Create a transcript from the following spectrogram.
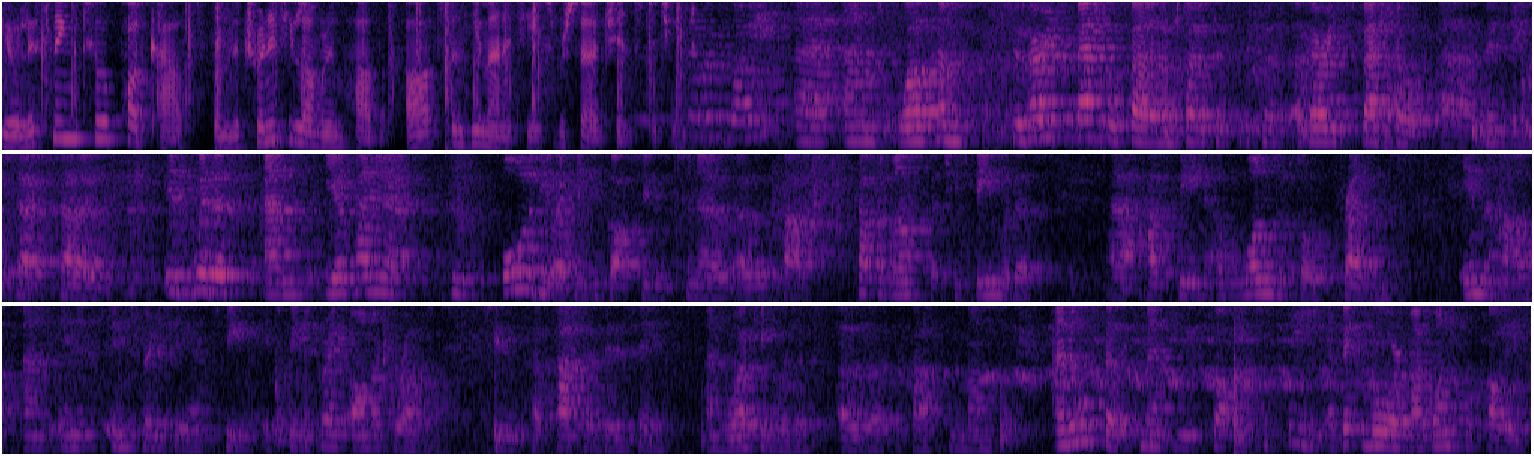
You're listening to a podcast from the Trinity Long Room Hub Arts and Humanities Research Institute. Hello, everybody, uh, and welcome to a very special Fellow in Focus because a very special uh, visiting research fellow is with us, and Eugenia, who all of you I think have got to, to know over the past couple of months that she's been with us, uh, has been a wonderful presence in the hub and in, in Trinity, and it's been, it's been a great honour for us to have had her visiting and working with us over the past few months. And also, it's meant we've got to see a bit more of my wonderful colleague,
